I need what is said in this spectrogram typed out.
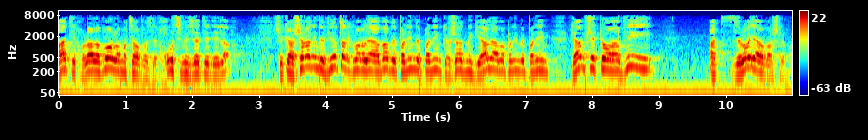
את יכולה לבוא למצב הזה. חוץ מזה, תדעי לך. שכאשר אני מביא אותך כבר לאהבה בפנים בפנים, כאשר את מגיעה לאהבה פנים בפנים, גם כשתאהבי, את, זה לא יהיה אהבה שלמה.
